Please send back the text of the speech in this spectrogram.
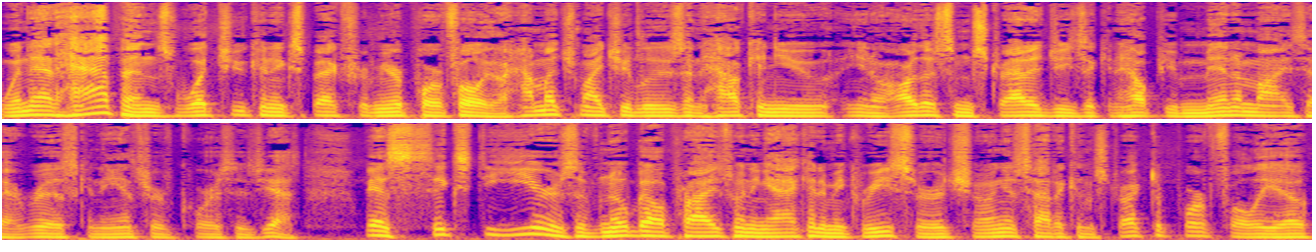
when that happens, what you can expect from your portfolio. How much might you lose, and how can you, you know, are there some strategies that can help you minimize that risk? And the answer, of course, is yes. We have 60 years of Nobel Prize winning academic research showing us how to construct a portfolio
